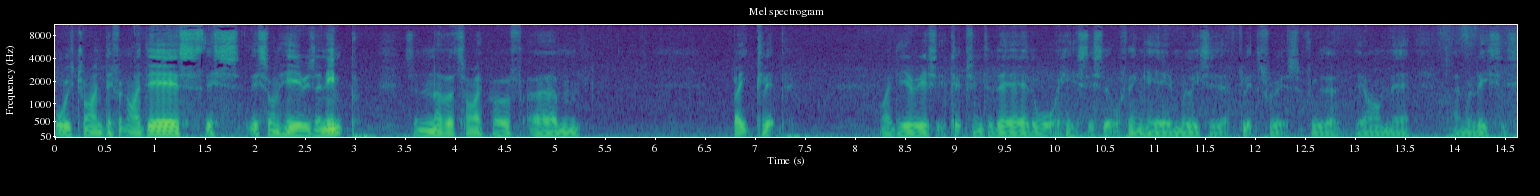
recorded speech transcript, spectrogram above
always trying different ideas this this on here is an imp it's another type of um, bait clip idea is it clips into there, the water hits this little thing here and releases it, flips through it through the, the arm there and releases.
